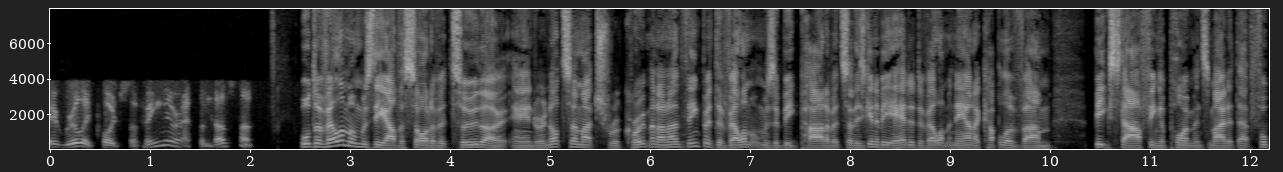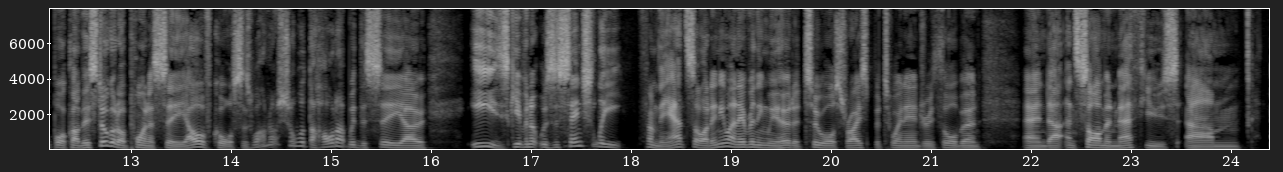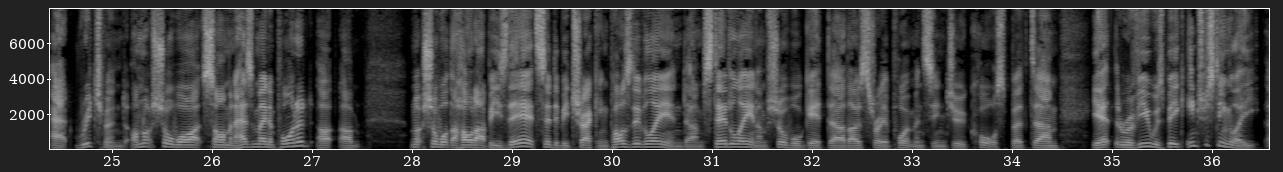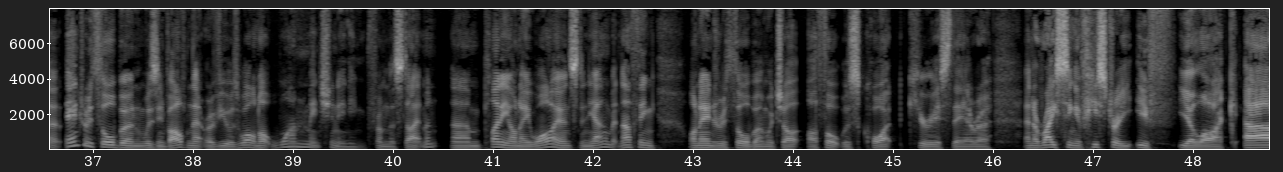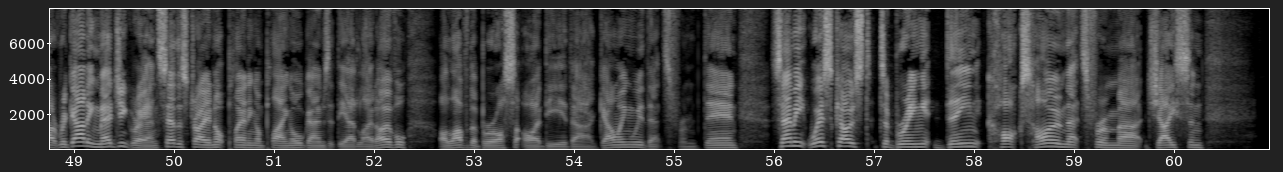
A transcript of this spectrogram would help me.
it really points the finger at them, doesn't it? Well, development was the other side of it too, though, Andrew. Not so much recruitment, I don't think, but development was a big part of it. So there's going to be a head of development now and a couple of um, big staffing appointments made at that football club. They've still got to appoint a CEO, of course, as well. I'm not sure what the hold up with the CEO is, given it was essentially from the outside anyway, and everything we heard a two horse race between Andrew Thorburn and uh, and Simon Matthews um, at Richmond. I'm not sure why Simon hasn't been appointed. I, I'm not sure what the hold up is there. It's said to be tracking positively and um, steadily, and I'm sure we'll get uh, those three appointments in due course. But um, yeah, the review was big. Interestingly, uh, Andrew Thorburn was involved in that review as well. Not one mention in him from the statement. Um, plenty on EY, Ernst and Young, but nothing on Andrew Thorburn, which I, I thought was quite curious there. Uh, an erasing of history, if you like. Uh, regarding Magic Round, South Australia not planning on playing all games at the Adelaide Oval. I love the Barossa idea they're going with. That's from Dan. Sammy, West Coast to bring Dean Cox home. That's from uh, Jason.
